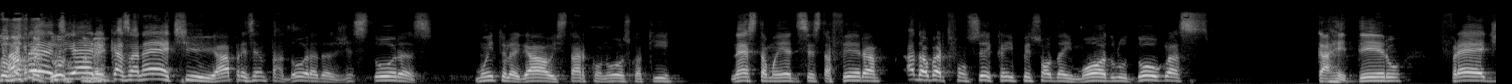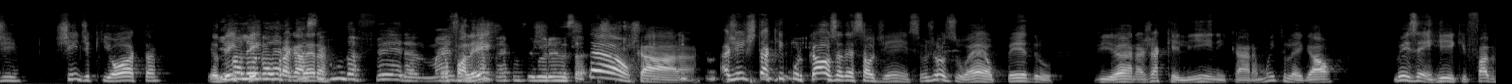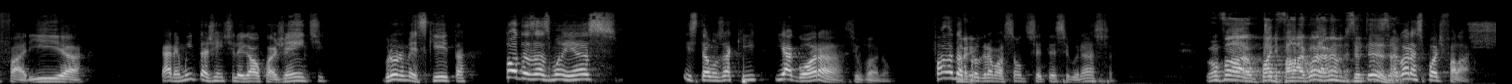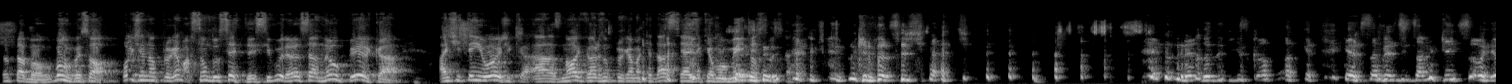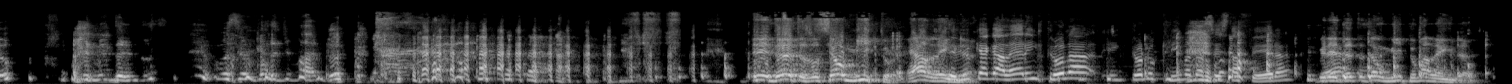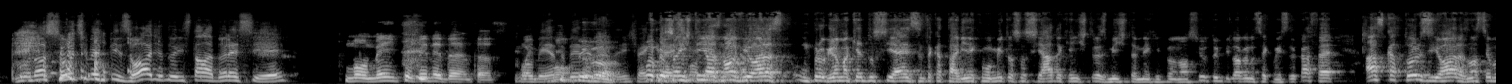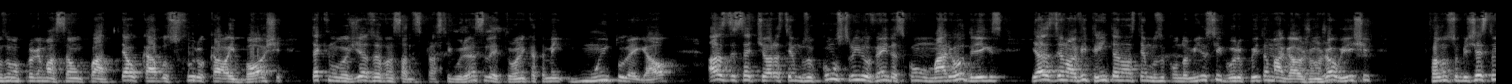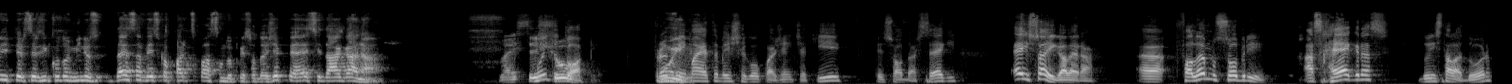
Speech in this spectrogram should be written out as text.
a grande Eric Casanetti, a apresentadora das gestoras. Muito legal estar conosco aqui nesta manhã de sexta-feira. Adalberto Fonseca e pessoal da Imódulo, Douglas Carreteiro, Fred, Shindy Quiota, Eu e dei valeu, tempo galera, pra galera. segunda-feira, mais eu falei? Um café com segurança. Não, cara. A gente tá aqui por causa dessa audiência. O Josué, o Pedro Viana, a Jaqueline, cara, muito legal. Luiz Henrique, Fábio Faria. Cara, é muita gente legal com a gente. Bruno Mesquita. Todas as manhãs estamos aqui. E agora, Silvano, fala da Oi. programação do CT Segurança. Vamos falar, pode falar agora mesmo, de certeza? Agora você pode falar. Então tá bom. Bom, pessoal, hoje na programação do CT Segurança, não perca. A gente tem hoje, às 9 horas, um programa que é da SESI, que é o Momento Social. No nosso André Rodrigues coloca. Quero saber se sabe quem sou eu. Você é um cara de barba. Dantas, você é o mito, é a lenda. Você viu que a galera entrou, na, entrou no clima da sexta-feira. Dantas é um mito, uma lenda. No nosso último episódio do Instalador SE. Momento Benedantas. Momento Benedantas. A gente, pessoal, a gente tem às 9 horas um programa que é do CIES Santa Catarina, que é o Momento Associado, que a gente transmite também aqui pelo nosso YouTube, logo na sequência do café. Às 14 horas, nós temos uma programação com a Telcabos, Furukawa e Bosch, tecnologias avançadas para segurança eletrônica, também muito legal. Às 17 horas temos o Construindo Vendas com o Mário Rodrigues. E às 19h30 nós temos o Condomínio Seguro com o Itamagal João Jauichi, falando sobre gestão de terceiros em condomínios, dessa vez com a participação do pessoal da GPS e da HNA. Vai ser Muito show. top. Franklin Maia também chegou com a gente aqui, pessoal da Arseg. É isso aí, galera. Uh, falamos sobre as regras do instalador.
